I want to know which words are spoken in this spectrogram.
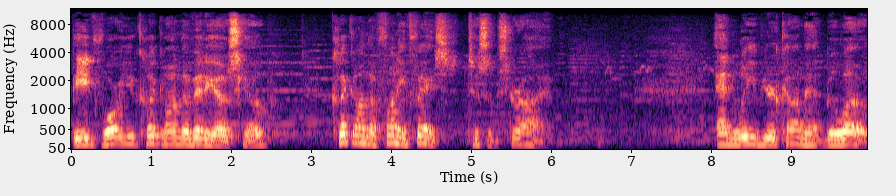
Before you click on the video scope, click on the funny face to subscribe and leave your comment below.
